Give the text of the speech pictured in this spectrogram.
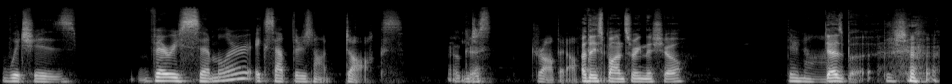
which is very similar, except there's not docks. Okay. You just drop it off. Are they sponsoring the show? They're not. Dezba. They should.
